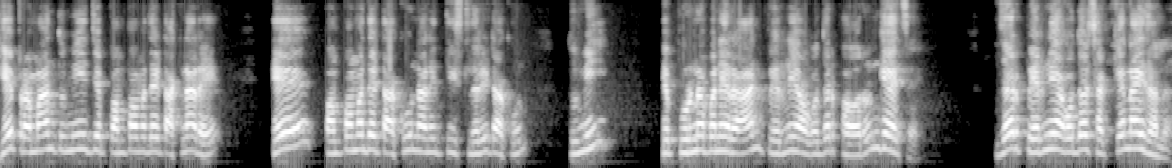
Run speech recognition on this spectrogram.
हे प्रमाण तुम्ही जे पंपामध्ये टाकणार आहे हे पंपामध्ये टाकून आणि ती स्लरी टाकून तुम्ही हे पूर्णपणे रान पेरणी अगोदर फवारून घ्यायचं आहे जर पेरणी अगोदर शक्य नाही झालं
